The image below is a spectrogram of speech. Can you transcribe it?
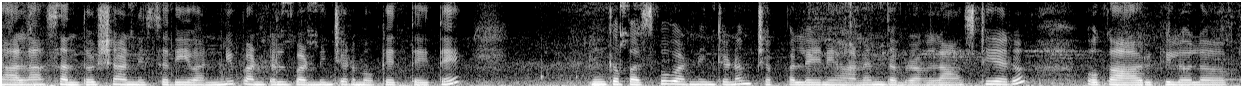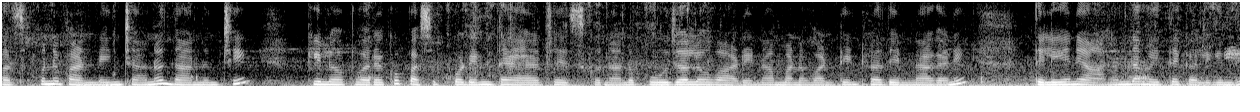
చాలా సంతోషాన్ని ఇస్తుంది. ఇవన్నీ పంటలు పండించడం ఒక ఎత్తు అయితే ఇంకా పసుపు పండించడం చెప్పలేని ఆనందం. లాస్ట్ ఇయర్ ఒక ఆరు కిలోల పసుపుని పండించాను. దాని నుంచి కిలో వరకు పసుపు పొడిని తయారు చేసుకున్నాను. పూజలో వాడిన మన వంటింట్లో తిన్నా కానీ తెలియని ఆనందం అయితే కలిగింది.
